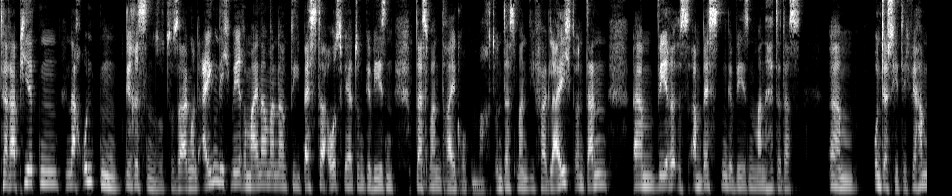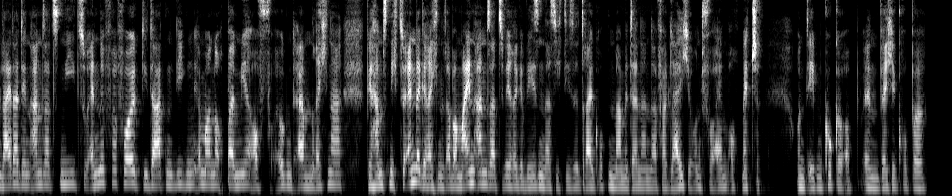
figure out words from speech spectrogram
Therapierten nach unten gerissen sozusagen. Und eigentlich wäre meiner Meinung nach die beste Auswertung gewesen, dass man drei Gruppen macht und dass man die vergleicht. Und dann ähm, wäre es am besten gewesen, man hätte das ähm, unterschiedlich. Wir haben leider den Ansatz nie zu Ende verfolgt. Die Daten liegen immer noch bei mir auf irgendeinem Rechner. Wir haben es nicht zu Ende gerechnet, aber mein Ansatz wäre gewesen, dass ich diese drei Gruppen mal miteinander vergleiche und vor allem auch matche und eben gucke, ob in welche Gruppe,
